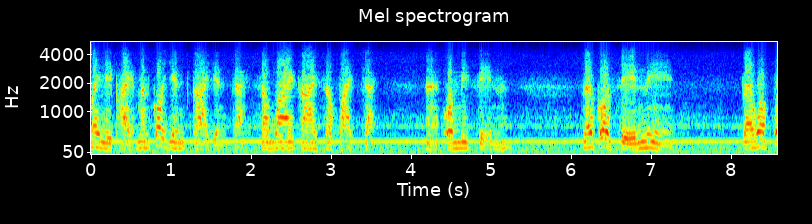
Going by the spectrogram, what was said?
ไม่มีภัย มันก็เย็นกายเย็นใจ สบายกายสบายใจคนมีศีลนะแล้วก็ศีลนี่ แปลว่าป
